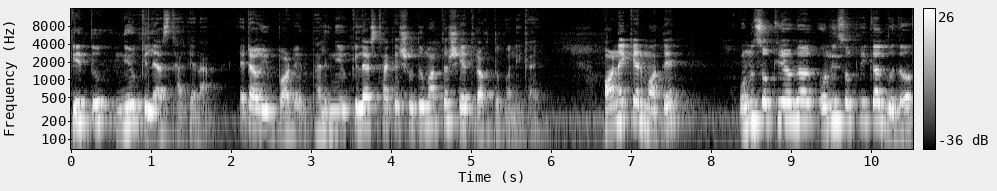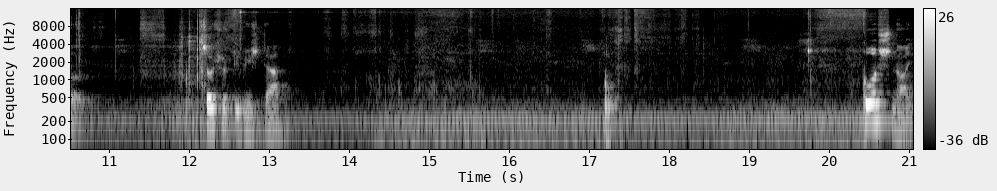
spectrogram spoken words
কিন্তু নিউক্লিয়াস থাকে না, এটাও ইম্পর্টেন্ট তাহলে নিউক্লিয়াস থাকে শুধুমাত্র শ্বেত রক্তকণিকায়। অনেকের মতে অনুচক্রিয় অনুচক্রিকাগুলো চৌষট্টি পৃষ্ঠা। কোষ নয়।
